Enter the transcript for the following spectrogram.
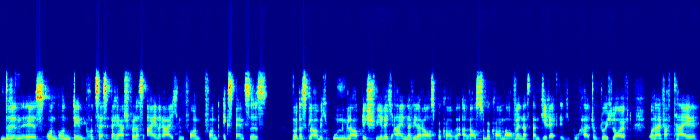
drin ist und, und den Prozess beherrscht für das Einreichen von, von Expenses, wird es, glaube ich, unglaublich schwierig, einen da wieder rauszubekommen, auch wenn das dann direkt in die Buchhaltung durchläuft und einfach Teil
